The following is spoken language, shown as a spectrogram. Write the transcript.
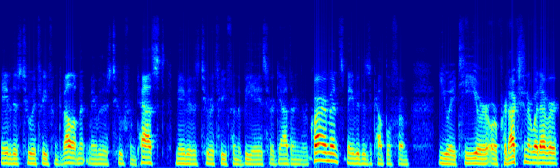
Maybe there's two or three from development, maybe there's two from test, maybe there's two or three from the BAs who are gathering the requirements, maybe there's a couple from UAT or, or production or whatever.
